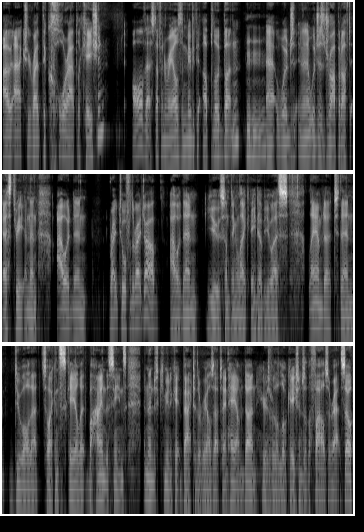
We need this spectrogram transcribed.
I would actually write the core application, all of that stuff in Rails, and maybe the upload button mm-hmm. uh, would, and then it would just drop it off to S3, and then I would then right tool for the right job. I would then use something like AWS Lambda to then do all that so I can scale it behind the scenes and then just communicate back to the Rails app saying, hey, I'm done. Here's where the locations of the files are at. So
